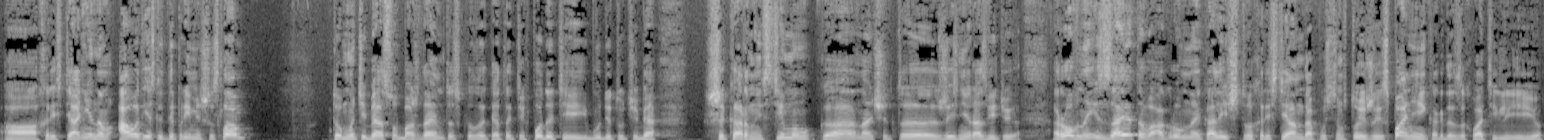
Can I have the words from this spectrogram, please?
а, христианином. А вот если ты примешь ислам, то мы тебя освобождаем, так сказать, от этих податей, и будет у тебя шикарный стимул к значит, э, жизни и развитию. Ровно из-за этого огромное количество христиан, допустим, в той же Испании, когда захватили ее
